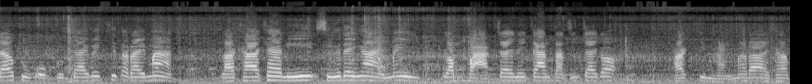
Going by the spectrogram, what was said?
แล้วถูกอกถูกใจไม่คิดอะไรมาก ราคาแค่นี้ซื้อได้ง่ายไม่ลำบากใจในการตัดสินใจก็พักกิมหันมาได้ครับ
